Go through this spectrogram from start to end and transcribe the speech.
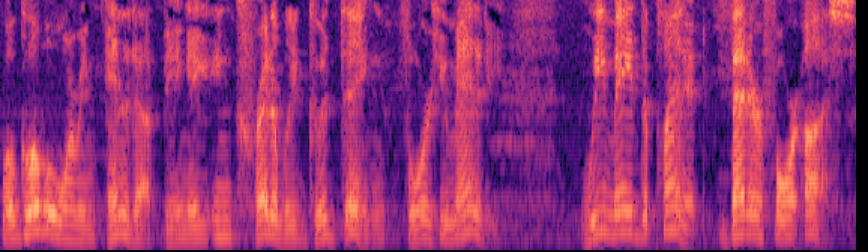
Well, global warming ended up being an incredibly good thing for humanity. We made the planet better for us.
